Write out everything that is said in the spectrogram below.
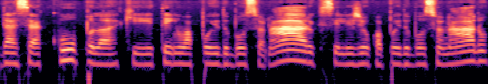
dessa cúpula que tem o apoio do Bolsonaro, que se elegeu com o apoio do Bolsonaro,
